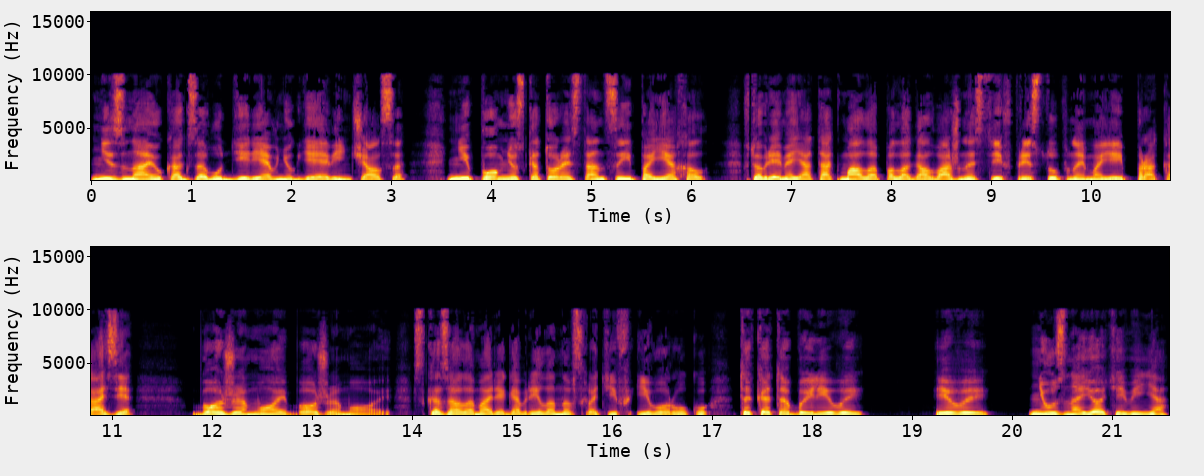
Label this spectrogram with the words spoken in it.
«Не знаю, как зовут деревню, где я венчался. Не помню, с которой станции поехал. В то время я так мало полагал важности в преступной моей проказе. «Боже мой, боже мой!» — сказала Марья Гавриловна, схватив его руку. «Так это были вы? И вы не узнаете меня?»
